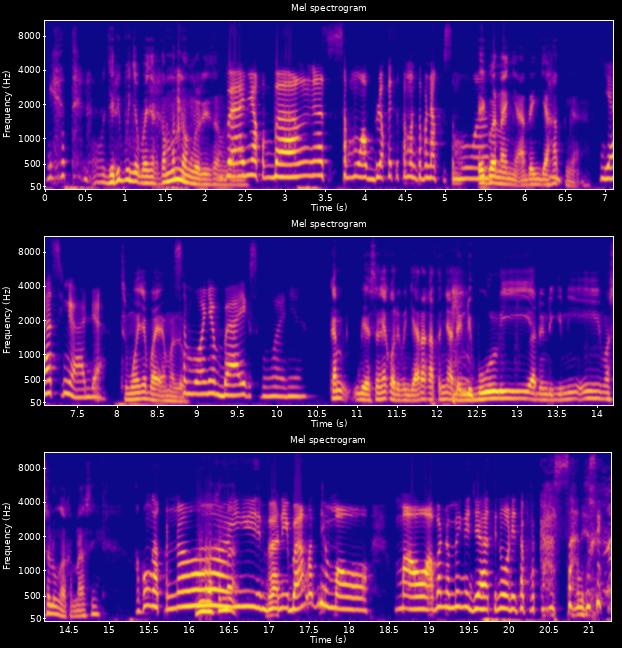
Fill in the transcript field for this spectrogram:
Gitu. Oh, jadi punya banyak temen dong lo di sana. Banyak banget. Semua blok itu teman-teman aku semua. Eh gua nanya, ada yang jahat nggak? Jahat sih nggak ada. Semuanya baik sama lu. Semuanya baik semuanya. Kan biasanya kalau di penjara katanya ada yang dibully, ada yang diginiin. Masa lu nggak kena sih? Aku nggak kenal. Lu kena? Ih, berani banget dia mau mau apa namanya ngejahatin wanita perkasa di sini.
